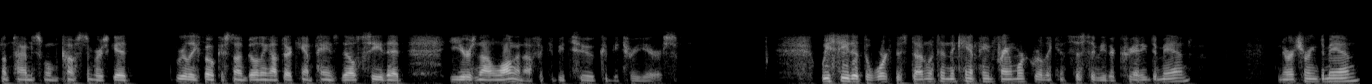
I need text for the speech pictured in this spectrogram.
Sometimes when customers get really focused on building out their campaigns, they'll see that years not long enough. It could be two, it could be three years. We see that the work that's done within the campaign framework really consists of either creating demand, nurturing demand,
